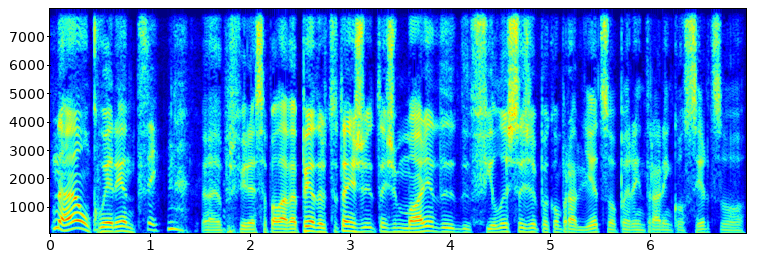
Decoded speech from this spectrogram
Não, coerente. Sim. Ah, eu prefiro essa palavra. Pedro, tu tens, tens memória de, de filas, seja para comprar bilhetes ou para entrar em concertos? Ou...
